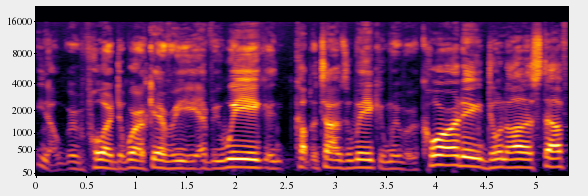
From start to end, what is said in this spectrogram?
you know, we reported to work every every week, and a couple of times a week, and we were recording, doing all that stuff.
